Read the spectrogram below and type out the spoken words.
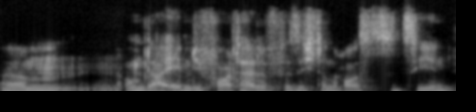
ähm, um da eben die Vorteile für sich dann rauszuziehen.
